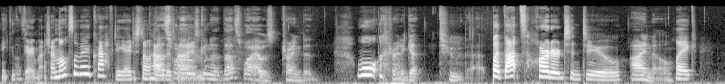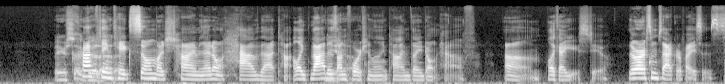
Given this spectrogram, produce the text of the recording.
Thank you That's very much. I'm also very crafty. I just don't have That's the what I was time. gonna. That's why I was trying to Well, trying to get to that. but that's harder to do. I know, Like but you're so good crafting at it. takes so much time and i don't have that time like that is Yeah. unfortunately time that i don't have um like i used to there are some sacrifices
